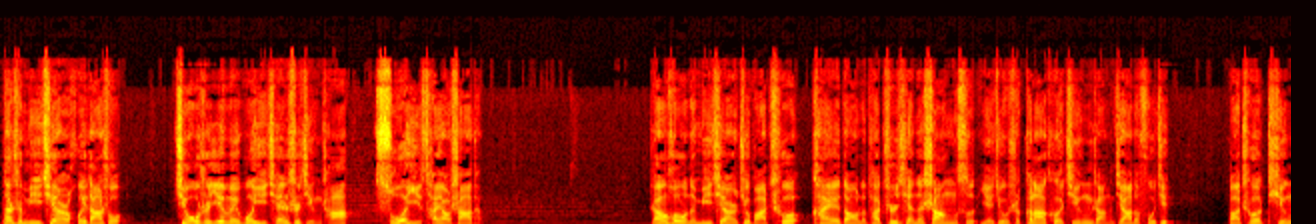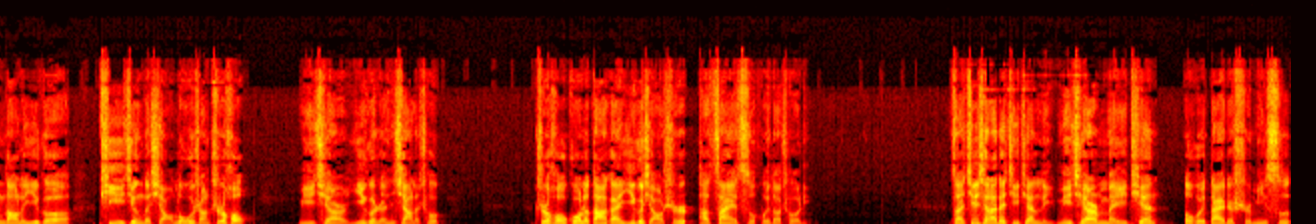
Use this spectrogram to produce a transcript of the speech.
但是米切尔回答说：“就是因为我以前是警察，所以才要杀他。然后呢，米切尔就把车开到了他之前的上司，也就是克拉克警长家的附近，把车停到了一个僻静的小路上。之后，米切尔一个人下了车。之后过了大概一个小时，他再次回到车里。在接下来的几天里，米切尔每天都会带着史密斯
